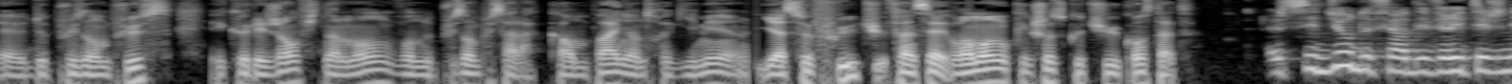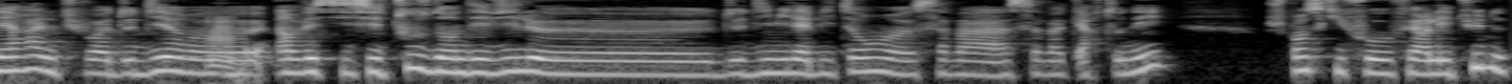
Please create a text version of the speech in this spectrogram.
euh, de plus en plus, et que les gens finalement vont de plus en plus à la campagne entre guillemets. Il y a ce flux. Enfin, c'est vraiment quelque chose que tu constates. C'est dur de faire des vérités générales, tu vois, de dire euh, hmm. investissez tous dans des villes euh, de 10 000 habitants, ça va, ça va cartonner. Je pense qu'il faut faire l'étude,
